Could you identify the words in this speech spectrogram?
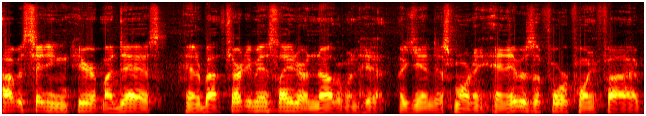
I was sitting here at my desk and about 30 minutes later, another one hit again this morning, and it was a 4.5,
